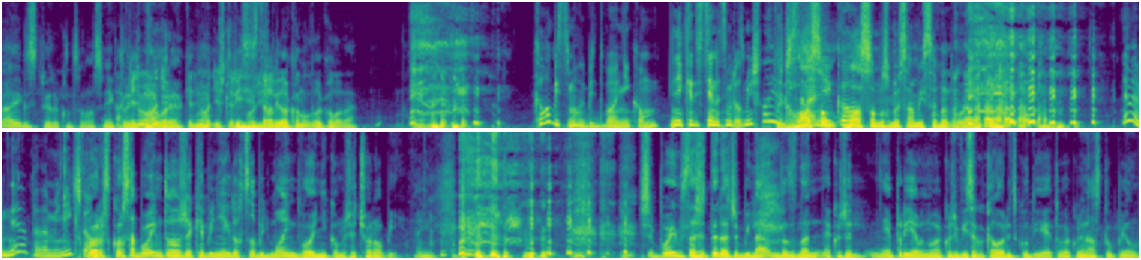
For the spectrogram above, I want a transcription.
aj existuje dokonca vlastne. Niektorí keď, to hovoria. keď mu hodíš 4 si strely do, kolona. Koho by ste mohli byť dvojníkom? Niekedy ste nad tým rozmýšľali? Tak že sa na hlasom, niekoho... hlasom sme sami seba dvojníkom. Neviem, nenapadá mi nikto. Skôr, skôr sa bojím toho, že keby niekto chcel byť môjim dvojníkom, že čo robí. že bojím sa, že teda, že by na, na, na akože nepríjemnú, akože vysokokalorickú dietu akože nastúpil.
